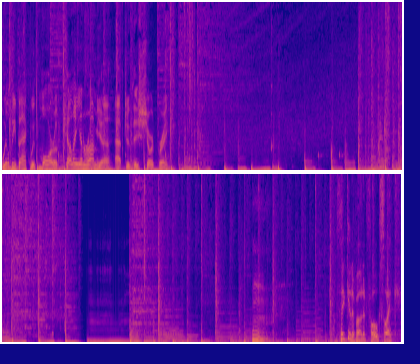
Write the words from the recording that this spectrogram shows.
We'll be back with more of Kelly and Ramya after this short break. Hmm. Thinking about it, folks, like,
